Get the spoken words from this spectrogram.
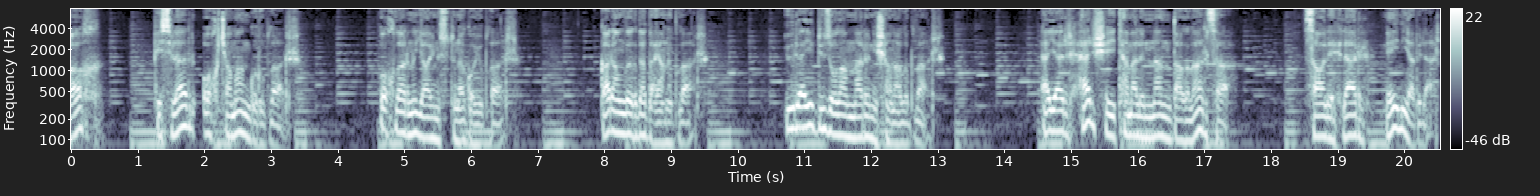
Bax, pislər oxçaman qurublar. Oxlarını yayın üstünə qoyublar. Qaranlıqda dayanıblar. Ürəyi düz olanları nişan alıblar. Əgər hər şey təməlindən dağılarsa, salihlər neyniyə bilər?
